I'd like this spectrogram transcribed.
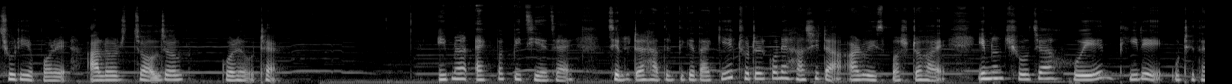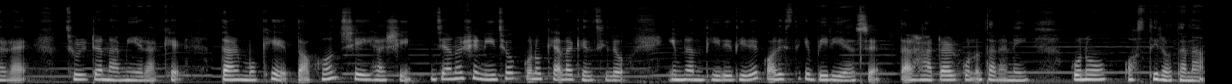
ছড়িয়ে পড়ে, আলোর জল করে ওঠে। ইমরান এক পাক পিছিয়ে যায়। ছেলেটার হাতের দিকে তাকিয়ে ঠোঁটের কোণে হাসিটা আরও স্পষ্ট হয়। ইমরান সোজা হয়ে ধীরে উঠে দাঁড়ায়, ছুরিটা নামিয়ে রাখে। তার মুখে তখন সেই হাসি, যেন সে নিজক কোনো খেলা খেলছিল। ইমরান ধীরে ধীরে কলেজ থেকে বেরিয়ে আসে। তার হাঁটার কোনো তারা নেই, কোনো অস্থিরতা না,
